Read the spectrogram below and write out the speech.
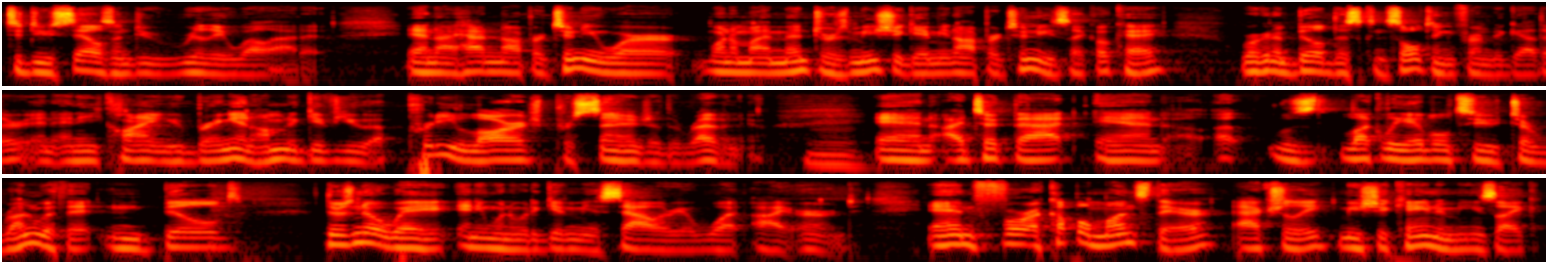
to do sales and do really well at it. And I had an opportunity where one of my mentors, Misha, gave me an opportunity. He's like, okay, we're going to build this consulting firm together. And any client you bring in, I'm going to give you a pretty large percentage of the revenue. And I took that and uh, was luckily able to, to run with it and build there's no way anyone would have given me a salary of what I earned. And for a couple months there, actually, Misha came to me. He's like,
